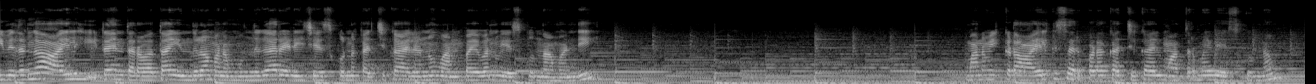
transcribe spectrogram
ఈ విధంగా ఆయిల్ హీట్ అయిన తర్వాత ఇందులో మనం ముందుగా రెడీ చేసుకున్న కజ్జికాయలను వన్ బై వన్ వేసుకుందామండి. మనం ఇక్కడ ఆయిల్కి సరిపడా కజ్జికాయలు మాత్రమే వేసుకుందాం.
